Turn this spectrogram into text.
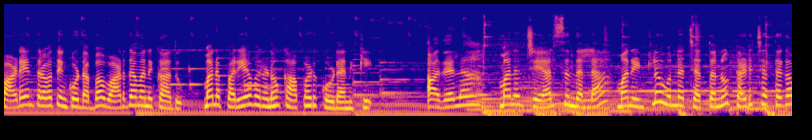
పాడైన తర్వాత ఇంకో డబ్బా వాడదామని కాదు మన పర్యావరణం కాపాడుకోవడానికి. అదెలా? మనం చేయాల్సిందల్లా మన ఇంట్లో ఉన్న చెత్తను తడి చెత్తగా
